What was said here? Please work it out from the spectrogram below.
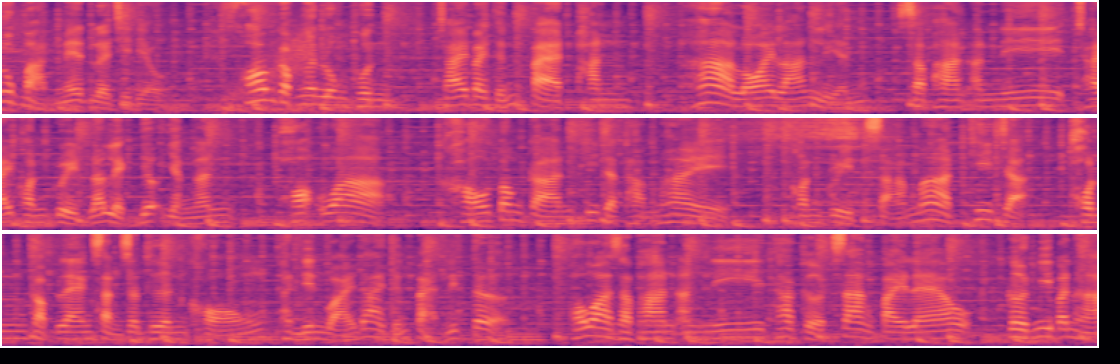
ลูกบาทเมตรเลยทีเดียว พร้อมกับเงินลงทุนใช้ไปถึง 8,500 ล้านเหรียญสะพานอันนี้ใช้คอนกรีตและเหล็กเยอะอย่างนั้น เพราะว่าเขาต้องการที่จะทำให้คอนกรีตสามารถที่จะ ทนกับแรงสั่นสะเทือนของแผ่นดินไหวได้ถึง 8 ลิตร เพราะว่าสะพานอันนี้ถ้าเกิดสร้างไปแล้ว เกิดมีปัญหา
